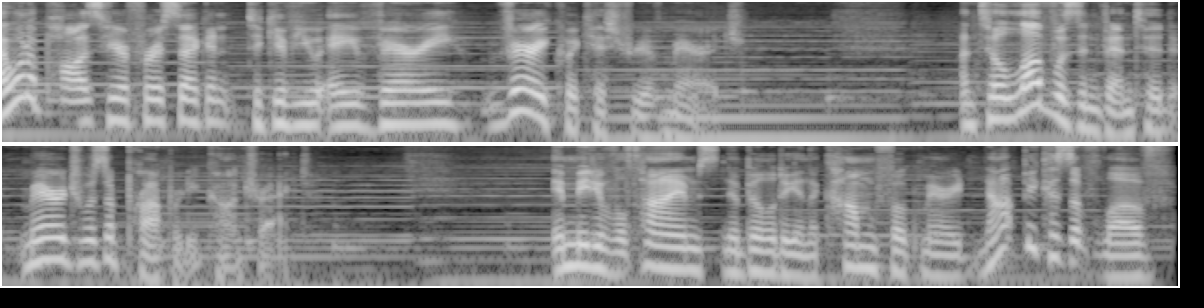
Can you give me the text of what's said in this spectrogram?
I want to pause here for a second to give you a very, very quick history of marriage. Until love was invented, marriage was a property contract. In medieval times, nobility and the common folk married not because of love,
